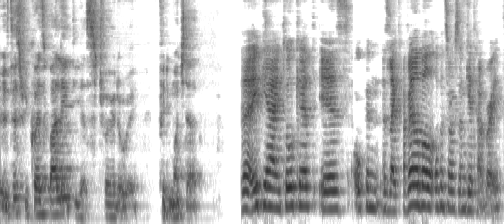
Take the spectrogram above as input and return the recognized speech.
Is this request valid? Yes, throw it away. Pretty much that. The API toolkit is open, is like available open source on GitHub, right?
